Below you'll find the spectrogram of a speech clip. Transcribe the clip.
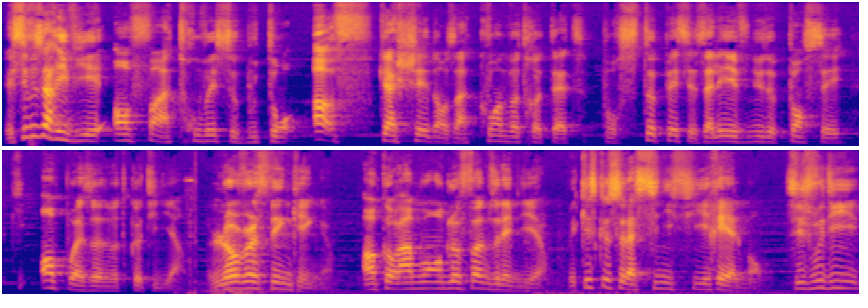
Et si vous arriviez enfin à trouver ce bouton off caché dans un coin de votre tête pour stopper ces allées et venues de pensées qui empoisonnent votre quotidien? L'overthinking. Encore un mot anglophone, vous allez me dire. Mais qu'est-ce que cela signifie réellement? Si je vous dis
